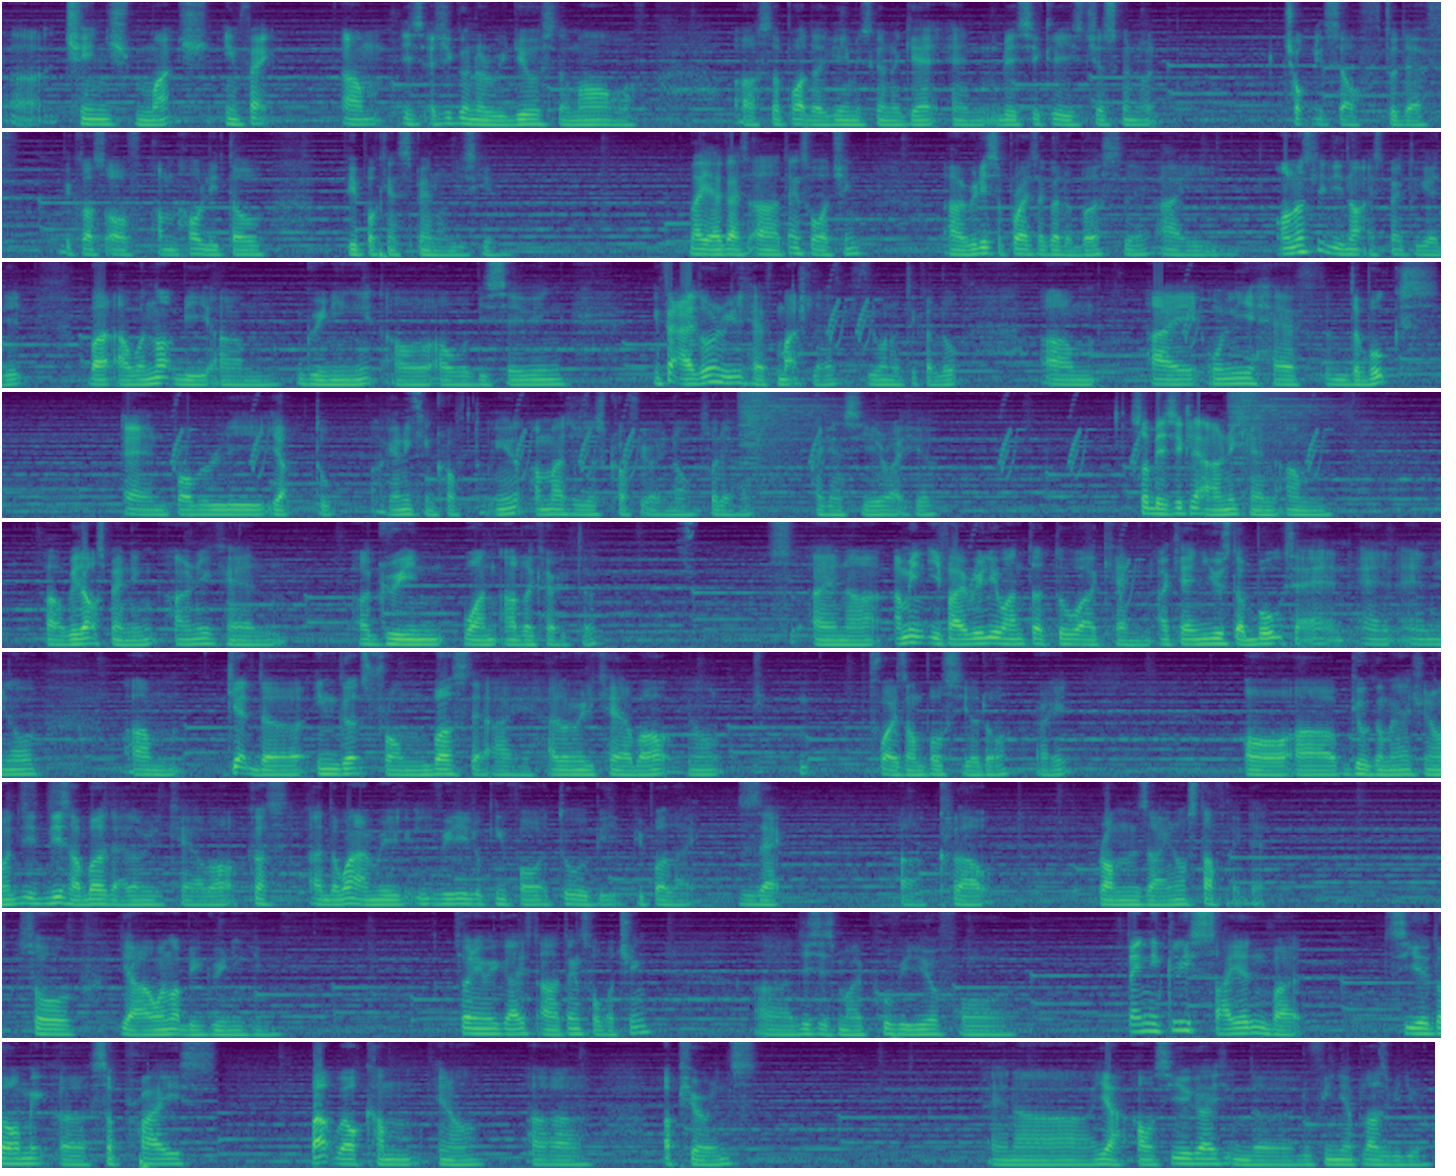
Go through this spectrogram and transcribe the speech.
uh, change much. In fact, um, it's actually gonna reduce the amount of uh, support the game is gonna get, and basically it's just gonna choke itself to death because of um how little people can spend on this game. But yeah, guys, uh, thanks for watching. Uh, really surprised I got a burst there. I honestly did not expect to get it, but I will not be um, greening it. I will, I will be saving. In fact, I don't really have much left if you want to take a look. Um, I only have the books and probably, yeah, two. I only can craft two. You know, I might as well just craft it right now so that I can see it right here. So basically, I only can, um, uh, without spending, I only can uh, green one other character and uh, I mean if I really wanted to I can I can use the books and and, and you know um, get the ingots from bursts that I, I don't really care about you know for example Theodore right? Or uh, Gilgamesh you know th- these are bursts that I don't really care about because uh, the one I'm really, really looking forward to would be people like Zack uh, Cloud Ramza you know stuff like that. So yeah I will not be greening him. So anyway guys uh, thanks for watching uh, this is my pull video for technically Cyan but Theodore make a surprise but welcome you know uh, appearance. And uh, yeah I'll see you guys in the Lufenia Plus video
